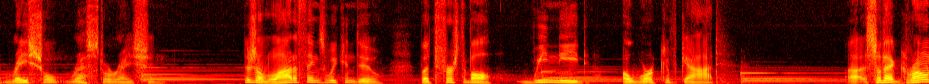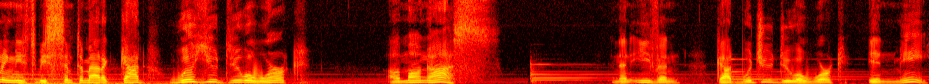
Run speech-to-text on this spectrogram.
racial restoration, there's a lot of things we can do, but first of all, we need a work of God. Uh, so that groaning needs to be symptomatic. God, will you do a work among us? And then, even, God, would you do a work in me?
